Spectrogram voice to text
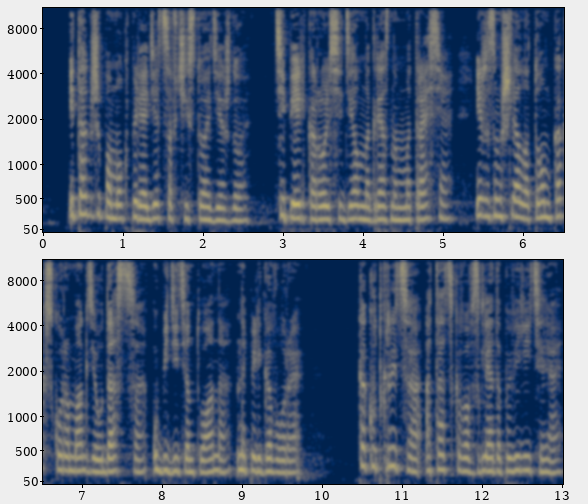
– И также помог переодеться в чистую одежду. Теперь король сидел на грязном матрасе и размышлял о том, как скоро Магде удастся убедить Антуана на переговоры. Как открыться от адского взгляда повелителя,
